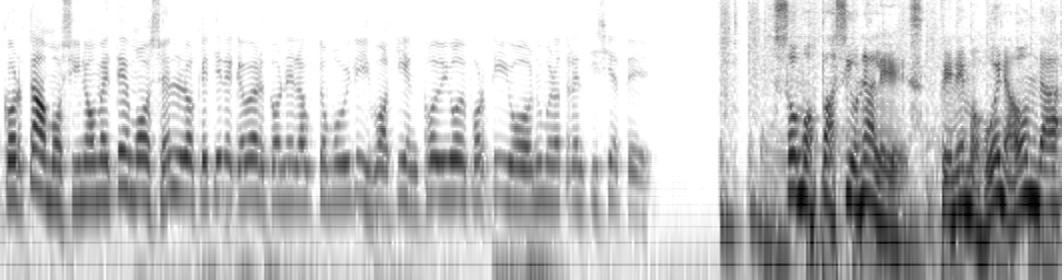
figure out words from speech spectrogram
cortamos y nos metemos en lo que tiene que ver con el automovilismo aquí en Código Deportivo número 37. Somos pasionales, tenemos buena onda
